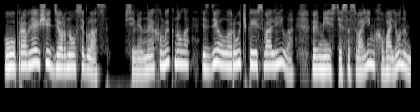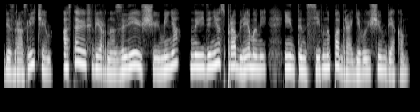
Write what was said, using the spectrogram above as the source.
У управляющей дернулся глаз. Вселенная хмыкнула, сделала ручкой и свалила вместе со своим хваленым безразличием, оставив верно злеющую меня наедине с проблемами и интенсивно подрагивающим веком.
